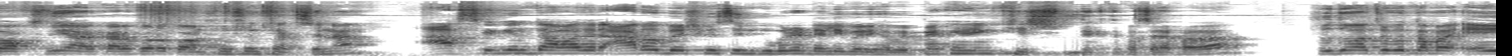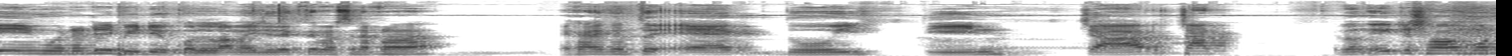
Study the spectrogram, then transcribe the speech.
বক্স নিয়ে আর কারও কোনো কনফিউশন থাকছে না। আজকে কিন্তু আমাদের আরও বেশ কিছু ইনকিউবেটার ডেলিভারি হবে। প্যাকেজিং ফিস দেখতে পাচ্ছেন আপনারা? শুধুমাত্র কিন্তু আমরা এই ইনকিউবেটারটি ভিডিও করলাম। এই যে দেখতে পাচ্ছেন আপনারা, এখানে কিন্তু এক, দুই, তিন, চার চার, এবং এইটা সহ মোট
